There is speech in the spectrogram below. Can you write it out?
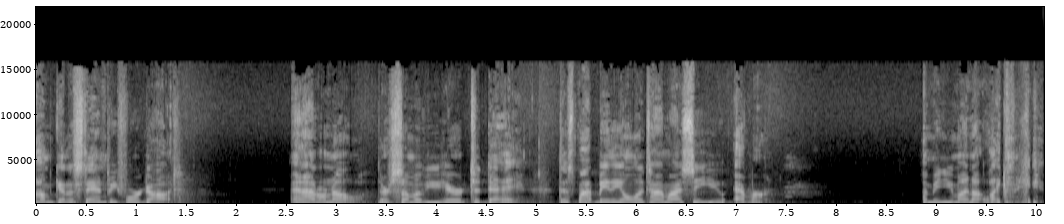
I'm going to stand before God. And I don't know. There's some of you here today. This might be the only time I see you ever. I mean, you might not like me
